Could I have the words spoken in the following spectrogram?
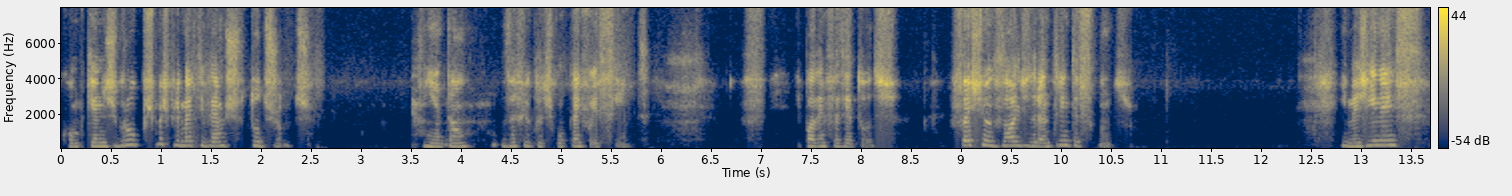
com pequenos grupos, mas primeiro tivemos todos juntos. E então, o desafio que lhes coloquei foi o seguinte, e podem fazer todos. Fechem os olhos durante 30 segundos. Imaginem-se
